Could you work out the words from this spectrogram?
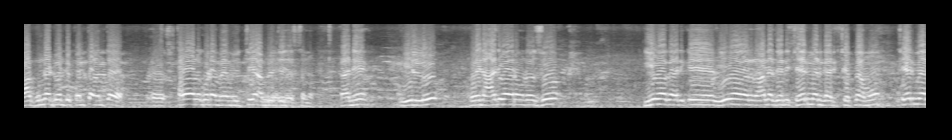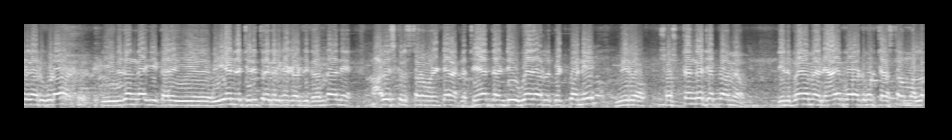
మాకున్నటువంటి కొంత అంతో స్థలాలు కూడా మేము ఇచ్చి అభివృద్ధి చేస్తున్నాం. కానీ వీళ్ళు పోయిన ఆదివారం రోజు ఈఓ గారికి ఈఓ గారు రాలేదని చైర్మన్ గారికి చెప్పాము. చైర్మన్ గారు కూడా ఈ విధంగా ఈ వెయ్యేళ్ళ చరిత్ర కలిగినటువంటి గ్రంథాన్ని ఆవిష్కరిస్తాం అంటే అట్లా చేయొద్దండి ఉభయదారులు పెట్టుకొని మీరు స్పష్టంగా చెప్పాము మేము. దీనిపైన మేము న్యాయ పోరాటం కూడా చేస్తాం వల్ల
